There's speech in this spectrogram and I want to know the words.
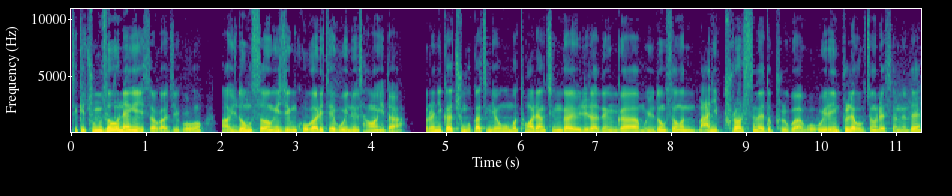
특히 중소은행에 있어 가지고 아, 유동성이 지금 고갈이 되고 있는 상황이다. 그러니까 중국 같은 경우 뭐 통화량 증가율이라든가 뭐 유동성은 많이 풀었음에도 불구하고 오히려 인플레 걱정을 했었는데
